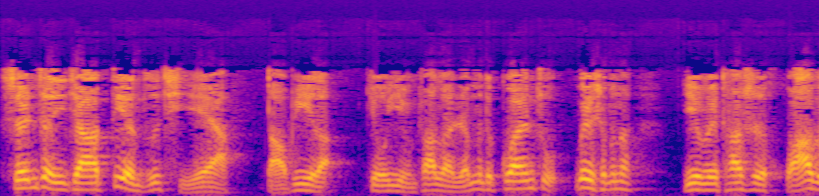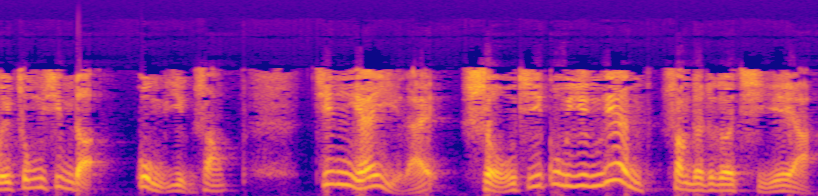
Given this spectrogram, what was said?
深圳一家电子企业啊。倒闭了，就引发了人们的关注。为什么呢？因为它是华为中兴的供应商。今年以来，手机供应链上的这个企业呀，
